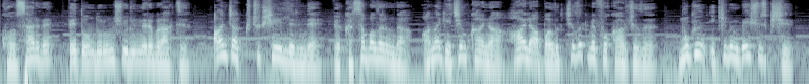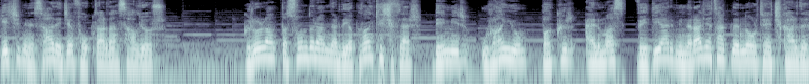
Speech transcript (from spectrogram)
konserve ve dondurulmuş ürünlere bıraktı. Ancak küçük şehirlerinde ve kasabalarında ana geçim kaynağı hala balıkçılık ve fok avcılığı. Bugün 2500 kişi geçimini sadece foklardan sağlıyor. Grönland'da son dönemlerde yapılan keşifler demir, uranyum, bakır, elmas ve diğer mineral yataklarını ortaya çıkardı.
